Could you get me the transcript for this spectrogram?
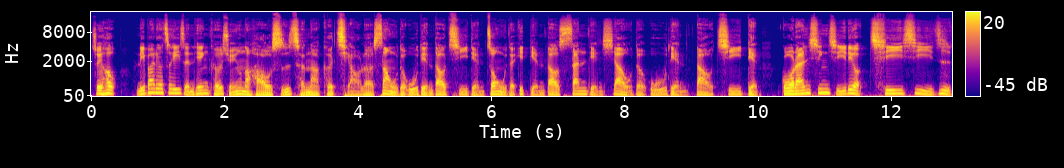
最后，礼拜六这一整天可选用的好时辰啊，可巧了，上午的五点到七点，中午的一点到三点，下午的五点到七点。果然，星期六七夕日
